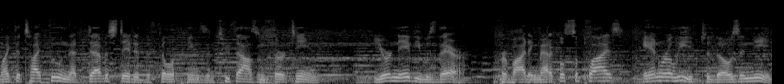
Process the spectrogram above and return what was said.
like the typhoon that devastated the Philippines in 2013, your Navy was there, providing medical supplies and relief to those in need.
